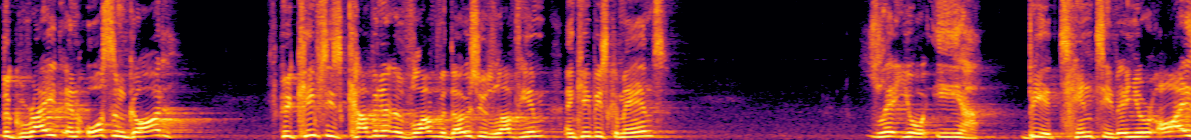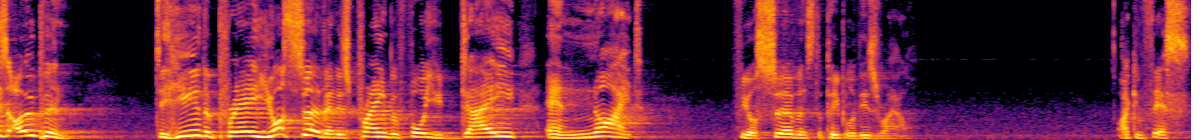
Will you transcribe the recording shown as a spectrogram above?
the great and awesome God who keeps his covenant of love with those who love him and keep his commands, let your ear be attentive and your eyes open to hear the prayer your servant is praying before you day and night for your servants, the people of Israel. I confess.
